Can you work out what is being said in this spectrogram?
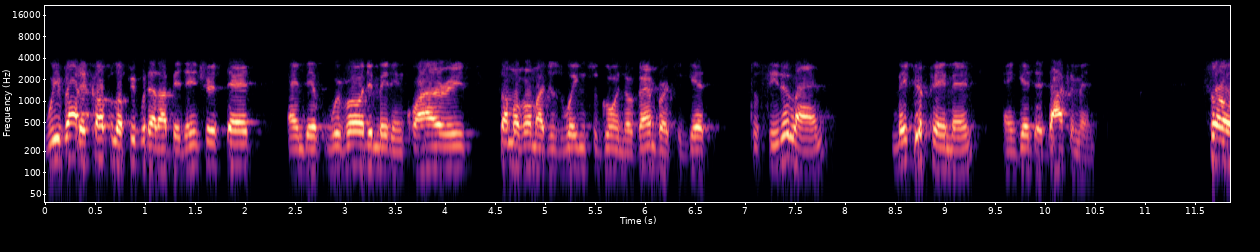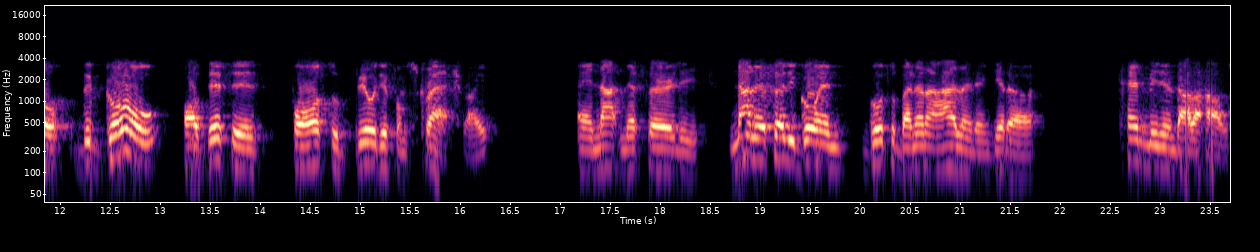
we've had a couple of people that have been interested, and we've already made inquiries. Some of them are just waiting to go in November to get to see the land, make their payments, and get their documents. So the goal of this is for us to build it from scratch, right? And not necessarily not necessarily go and go to Banana Island and get a ten million dollar house.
